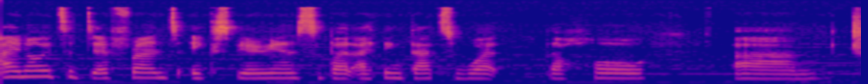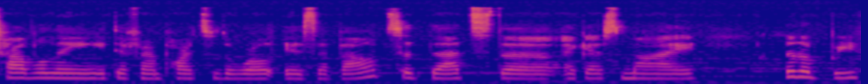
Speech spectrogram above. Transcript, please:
I know it's a different experience but I think that's what the whole um, traveling different parts of the world is about. So that's the I guess my little brief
